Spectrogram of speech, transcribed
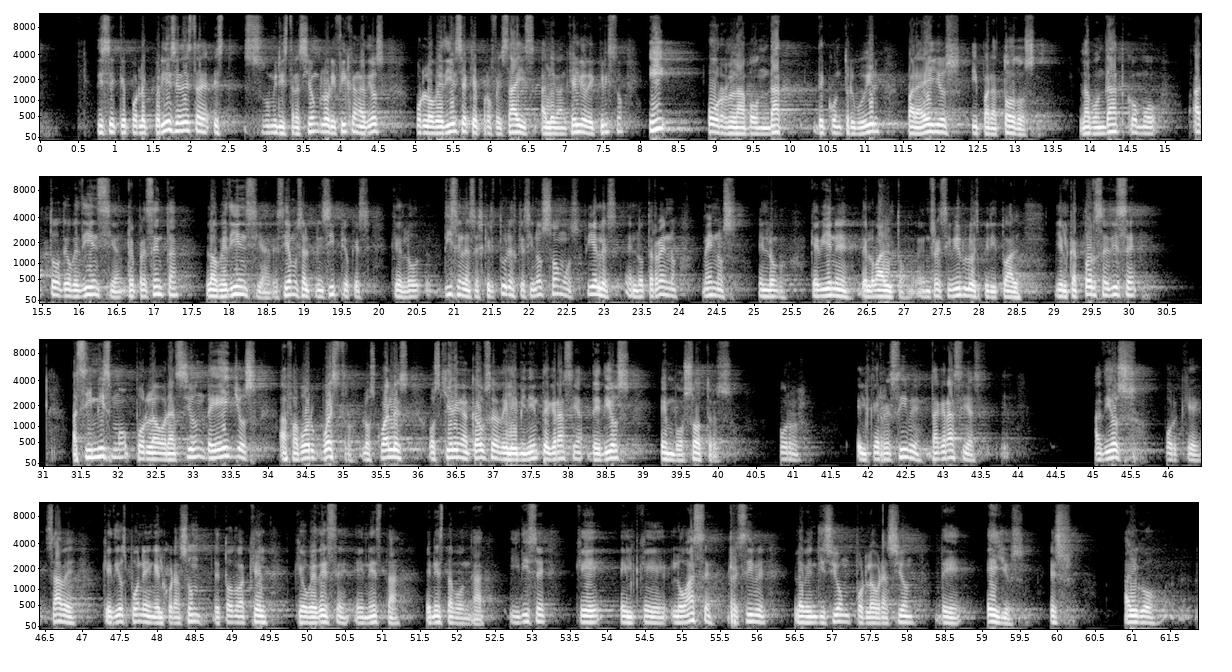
Dice que por la experiencia de esta suministración glorifican a Dios por la obediencia que profesáis al Evangelio de Cristo y por la bondad de contribuir para ellos y para todos. La bondad como acto de obediencia representa la obediencia. Decíamos al principio que, que lo dicen las escrituras, que si no somos fieles en lo terreno, menos en lo que viene de lo alto, en recibir lo espiritual. Y el 14 dice, asimismo por la oración de ellos a favor vuestro, los cuales os quieren a causa de la eminente gracia de Dios en vosotros. Por el que recibe, da gracias a Dios porque sabe que Dios pone en el corazón de todo aquel que obedece en esta, en esta bondad. Y dice que el que lo hace recibe la bendición por la oración de ellos. Es algo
